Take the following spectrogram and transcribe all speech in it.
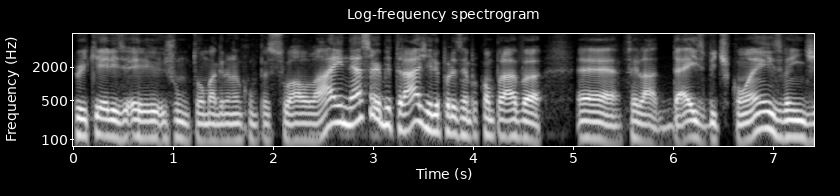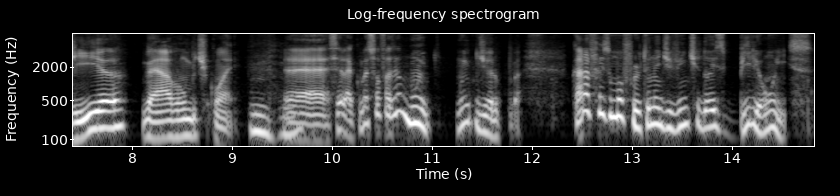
Porque ele, ele juntou uma grana com o pessoal lá. E nessa arbitragem, ele, por exemplo, comprava, é, sei lá, 10 bitcoins, vendia, ganhava um bitcoin. Uhum. É, sei lá, começou a fazer muito, muito dinheiro. O cara fez uma fortuna de 22 bilhões.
